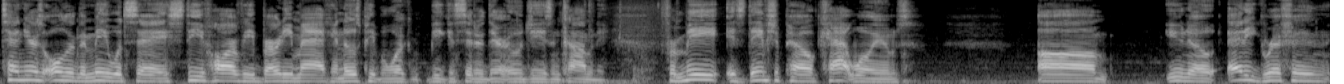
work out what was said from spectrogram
10 years older than me would say Steve Harvey, Bernie Mac, and those people would be considered their OGs in comedy. For me, it's Dave Chappelle, Katt Williams, um, you know, Eddie Griffin,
